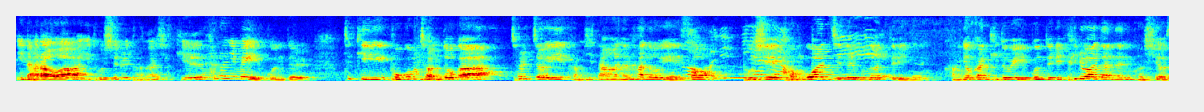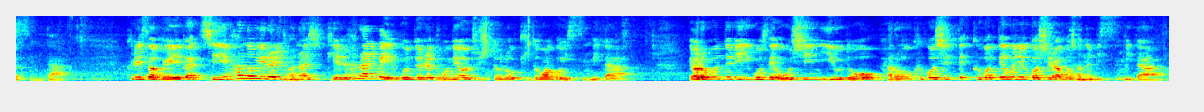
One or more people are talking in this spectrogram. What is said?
이 나라와 이 도시를 변화시킬 하나님의 일꾼들, 특히 복음 전도가 철저히 감시당하는 하노이에서 도시의 견고한 진을 무너뜨리는 강력한 기도의 일꾼들이 필요하다는 것이었습니다. 그래서 매일같이 하노이를 변화시킬 하나님의 일꾼들을 보내어 주시도록 기도하고 있습니다. 여러분들이 이곳에 오신 이유도 바로 그것이 때- 그것 때문일 것이라고 저는 믿습니다.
